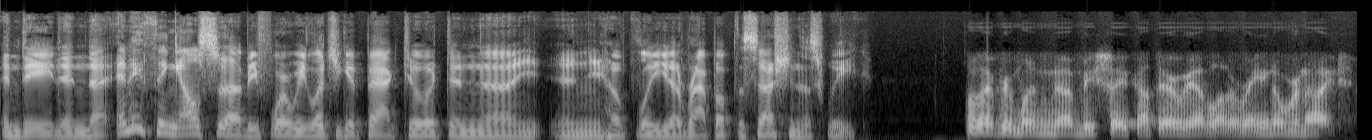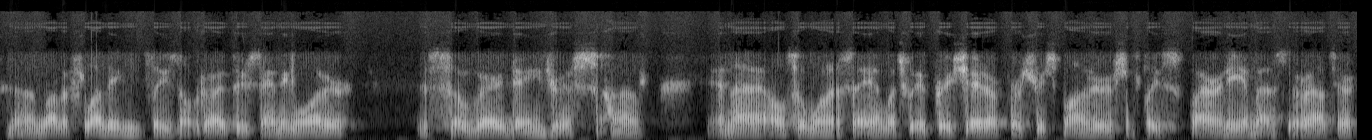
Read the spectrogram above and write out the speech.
indeed. And uh, anything else uh, before we let you get back to it, and and you hopefully wrap up the session this week. Well, everyone be safe out there. We had a lot of rain overnight, a lot of flooding. Please don't drive through standing water. It's so very dangerous. And I also want to say how much we appreciate our first responders, the police, fire, and EMS that are out there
